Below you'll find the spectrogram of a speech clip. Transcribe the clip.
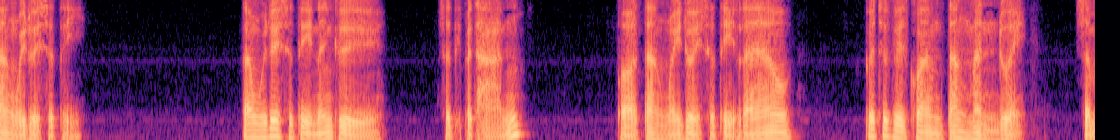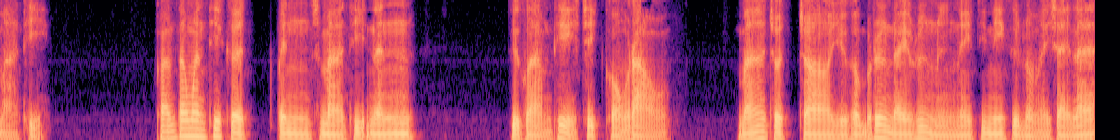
ตั้งไว้ด้วยสติ ตั้งไว้ด้วยสตินั้นคือ สติปัฏฐาน พอตั้งไว้ด้วยสติแล้ว ก็จะเกิดความตั้งมั่นด้วยสมาธิ ความตั้งมั่นที่เกิดเป็นสมาธินั้น คือความที่จิตของเรา มาจดจ่ออยู่กับเรื่องใดเรื่องหนึ่งในที่นี้คือลมหายใจแล้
